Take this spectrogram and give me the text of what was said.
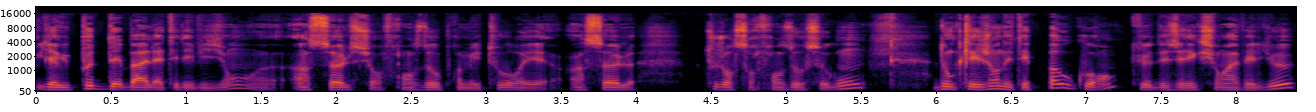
il y a eu peu de débats à la télévision, un seul sur France 2 au premier tour et un seul toujours sur France 2 au second. Donc les gens n'étaient pas au courant que des élections avaient lieu.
